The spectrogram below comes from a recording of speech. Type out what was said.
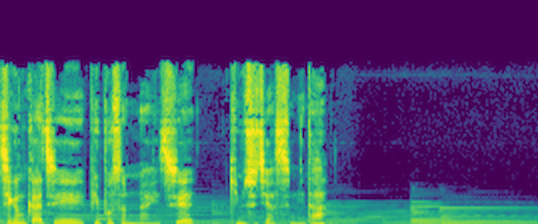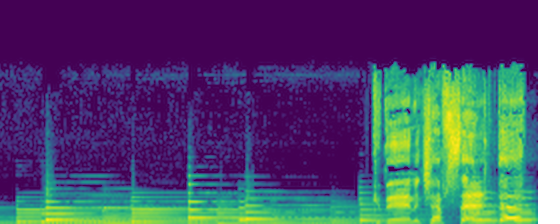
지금까지 비포 선라이즈 김수지였습니다. 그대는 찹쌀떡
